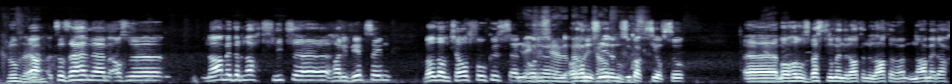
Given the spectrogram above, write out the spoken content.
Ik geloof daarin. Ja, ik zou zeggen, eh, als we na middernacht niet eh, gearriveerd zijn, bel dan Child Focus en Ja, ja, organiseer een zoekactie of zo. Eh, Maar we gaan ons best doen om inderdaad in de late na- namiddag,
